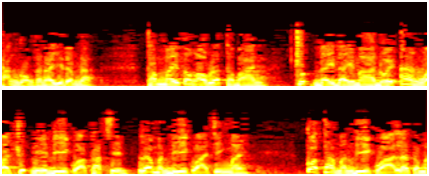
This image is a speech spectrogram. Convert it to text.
ถังของคณะยึดอำนาจทำไมต้องเอารัฐบาลชุดใด ๆ มา โดยอ้างว่าชุดนี้ดีกว่าทักษิณแล้วมันดีกว่าจริงไหม ก็ถ้ามันดีกว่า แล้วทำไม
